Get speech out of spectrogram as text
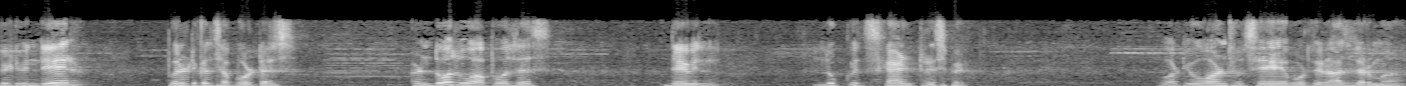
between their political supporters and those who oppose us, they will look with scant respect. What you want to say about the Raj Dharma,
